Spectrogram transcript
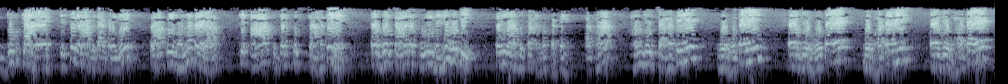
दुख क्या है? इस पर जब आप विचार करेंगे तो आपको ये मानना पड़ेगा कि आप जब कुछ चाहते हैं, और वो चाह जब पूरी नहीं होती, तभी आप दुख का अनुभव करते हैं। अर्थात हम जो चाहते हैं वो होता नहीं, और जो होता है, वो भाता नहीं, और जो भाता है,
